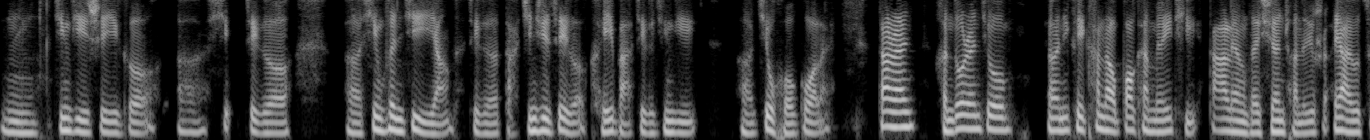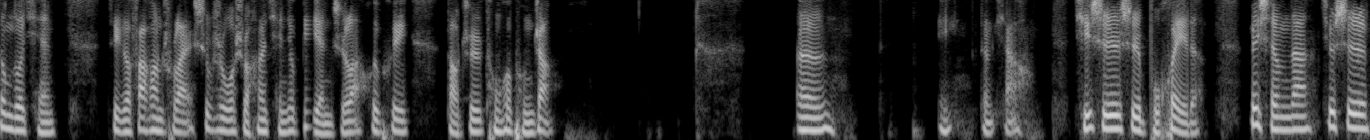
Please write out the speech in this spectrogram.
嗯经济是一个呃新这个呃兴奋剂一样的，这个打进去这个可以把这个经济啊救活过来。当然很多人就。呃，你可以看到报刊媒体大量在宣传的就是，哎呀，有这么多钱，这个发放出来，是不是我手上的钱就贬值了？会不会导致通货膨胀？嗯，哎，等一下啊，其实是不会的。为什么呢？就是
